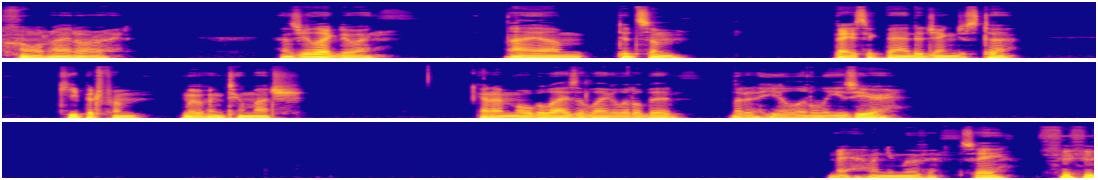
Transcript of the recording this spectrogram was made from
Alright, alright. How's your leg doing? I, um, did some basic bandaging just to keep it from moving too much. Gotta mobilize the leg a little bit, let it heal a little easier. Yeah, when you move it, see?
